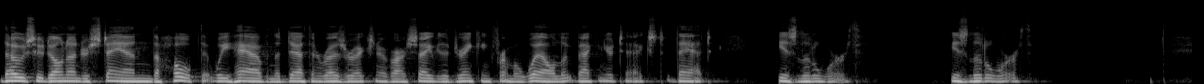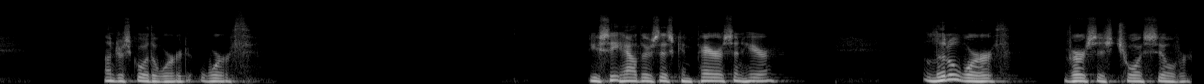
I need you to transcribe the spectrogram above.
Those who don't understand the hope that we have in the death and resurrection of our Savior, the drinking from a well, look back in your text, that is little worth. Is little worth. Underscore the word worth. Do you see how there's this comparison here? Little worth versus choice silver.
